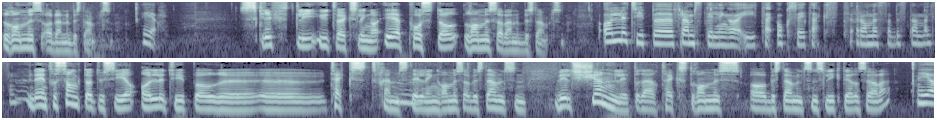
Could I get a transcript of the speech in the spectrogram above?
rammes av denne bestemmelsen. Ja. Skriftlig utveksling av e-poster rammes av denne bestemmelsen. Alle typer fremstillinger, i også i tekst, rammes av bestemmelsen. Det er interessant at du sier alle typer uh, tekstfremstilling mm. rammes av bestemmelsen. Vil skjønnlitterær tekst rammes av bestemmelsen, slik dere ser det? Ja,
